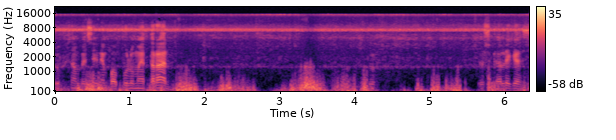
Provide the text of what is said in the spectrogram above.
Tuh sampai sini 40 meteran. Tuh. Terus sekali guys.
